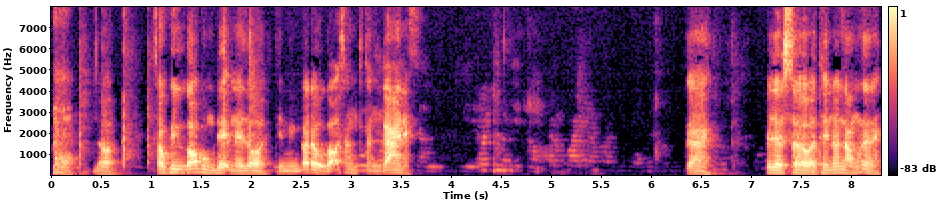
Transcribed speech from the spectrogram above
Rồi. Sau khi gõ vùng đệm này rồi thì mình bắt đầu gõ sang thằng gai này. Gai. Bây giờ sờ vào thấy nó nóng rồi này.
